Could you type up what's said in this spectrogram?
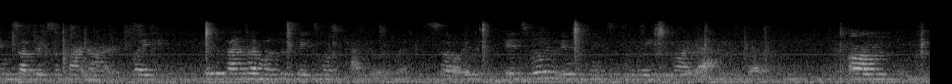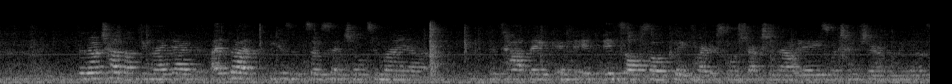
in subjects of fine art. Like it depends on what the state's most popular with. So it, it's really interesting. This is a nationwide act. Um, the No Child Left Behind Act, I thought because it's so central to my uh, the topic, and it, it's also a big part of school instruction nowadays, which I'm sure everyone knows.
